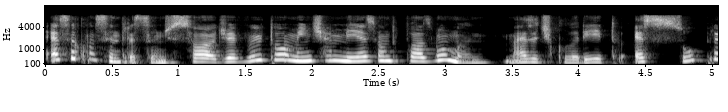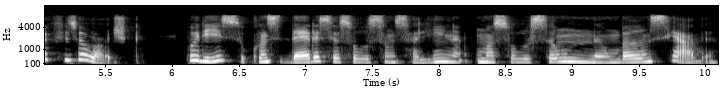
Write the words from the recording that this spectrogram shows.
Essa concentração de sódio é virtualmente a mesma do plasma humano, mas a de cloreto é suprafisiológica. Por isso, considera-se a solução salina uma solução não balanceada.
